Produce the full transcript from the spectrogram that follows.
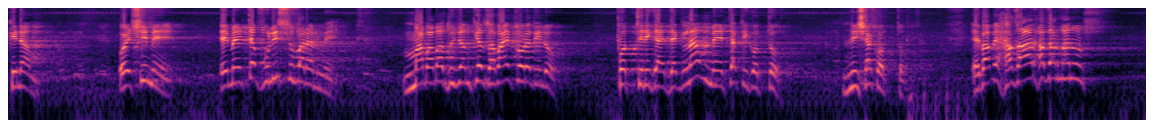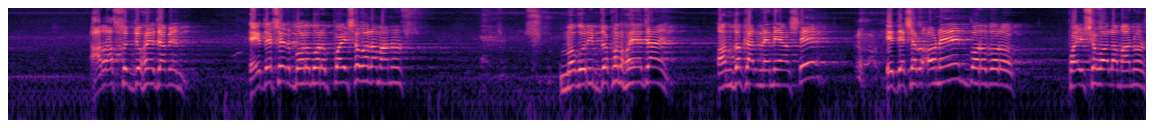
কি নাম? ঐশী মেয়ে। এই মেয়েটা পুলিশ সুপারের মেয়ে। মা বাবা দুজনকে জবাই করে দিল। পত্রিকায় দেখলাম মেয়েটা কি করত? নিশা করত। এভাবে হাজার হাজার মানুষ আর আশ্চর্য হয়ে যাবেন। এই দেশের বড় বড় পয়সাওয়ালা মানুষ মগরিব যখন হয়ে যায়, অন্ধকার নেমে আসে, এ দেশের অনেক বড় বড় পয়সাওয়ালা মানুষ,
